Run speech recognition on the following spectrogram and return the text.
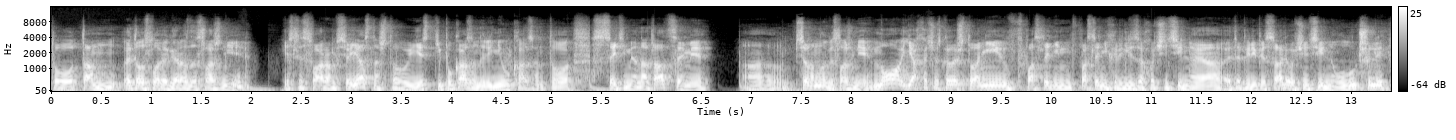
то там это условие гораздо сложнее. Если с варом все ясно, что есть тип указан или не указан, то с этими аннотациями э, все намного сложнее. Но я хочу сказать, что они в, последнем, в последних релизах очень сильно это переписали, очень сильно улучшили,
